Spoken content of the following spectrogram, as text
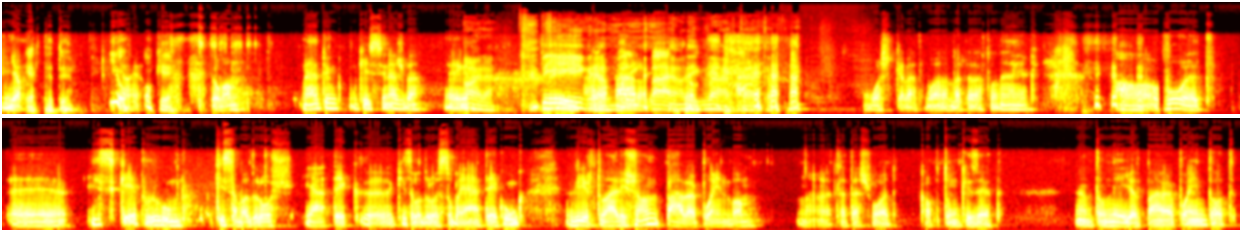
ja. érthető. Jó, oké. Okay. Jó van. Mehetünk kis színesbe? Végre. Hajrá. Végre. Alig vártam. Alig vártam. Most kellett volna betelefonáljak. A, volt uh, Escape Room kiszabadulós játék, uh, kiszabadulós szobajátékunk virtuálisan PowerPoint-ban. Nagyon ötletes volt. Kaptunk izét, nem tudom, négy-öt PowerPointot,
